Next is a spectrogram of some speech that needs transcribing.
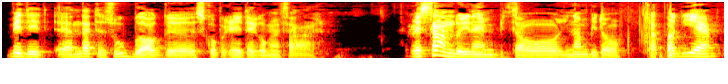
vedete, andate sul blog e scoprirete come fare. Restando in ambito, in ambito KDE,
